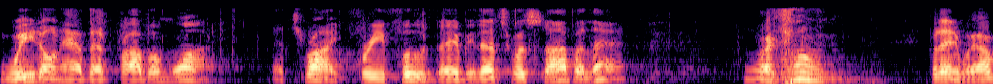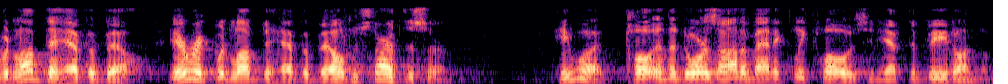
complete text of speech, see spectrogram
We don't have that problem. Why? That's right. Free food, baby. That's what's stopping that. Like, boom. But anyway, I would love to have a bell. Eric would love to have a bell to start the sermon. He would. And the doors automatically close and you have to beat on them.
